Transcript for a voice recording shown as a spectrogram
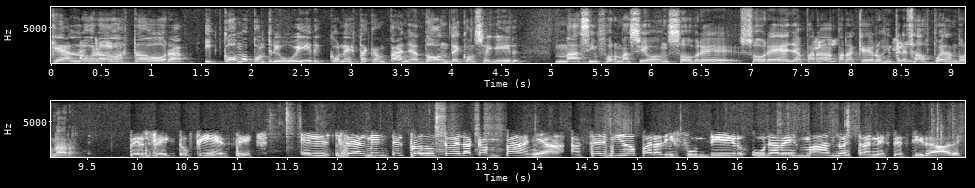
¿Qué han logrado hasta ahora y cómo contribuir con esta campaña? ¿Dónde conseguir más información sobre, sobre ella para, para que los interesados puedan donar? Perfecto, fíjense, el, realmente el producto de la campaña ha servido para difundir una vez más nuestras necesidades.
